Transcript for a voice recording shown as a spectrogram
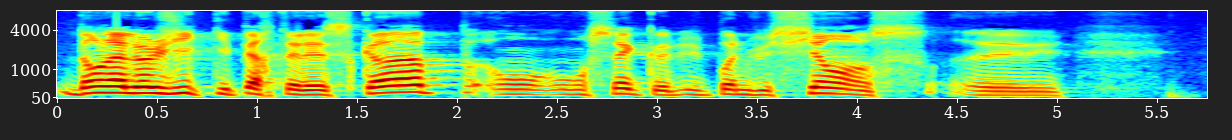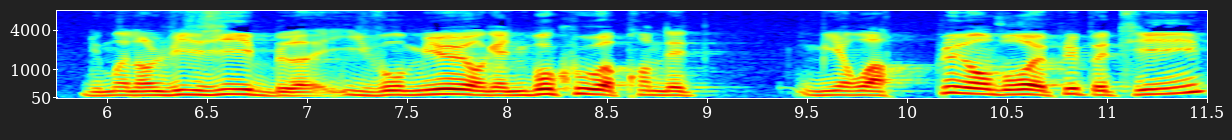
dans la logique hypertélescope, on, on, sait que du point de vue science, euh, du moins dans le visible, il vaut mieux, on gagne beaucoup à prendre des miroirs plus nombreux et plus petits.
